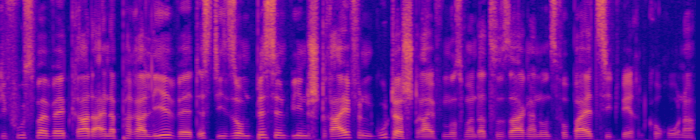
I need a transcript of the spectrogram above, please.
die Fußballwelt gerade eine Parallelwelt ist, die so ein bisschen wie ein Streifen, ein guter Streifen, muss man dazu sagen, an uns vorbeizieht während Corona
